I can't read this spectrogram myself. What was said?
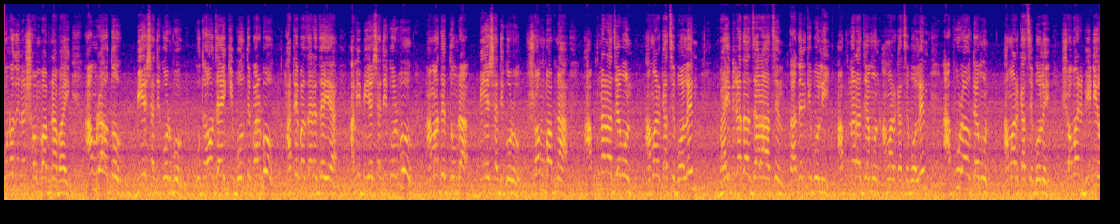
কোনোদিনও সম্ভব না ভাই। আমরাও তো বিয়ে শাদি করব। কোথাও যাই কি বলতে পারব? হাটে বাজারে যাইয়া আমি বিয়ে শাদি করব? আমাদের তোমরা বিয়ে শাদি করো। সম্ভব না। আপনারা যেমন আমার কাছে বলেন, ভাই বিরাদার যারা আছেন, তাদেরকে বলি, আপনারা যেমন আমার কাছে বলেন, আপুরাও তেমন আমার কাছে বলে। সবার ভিডিও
